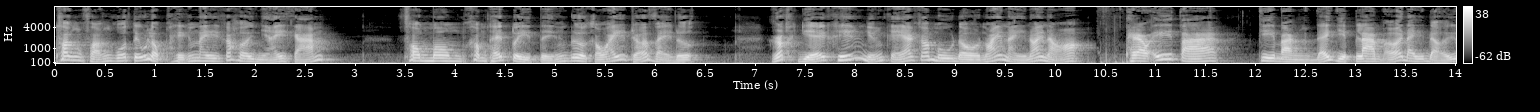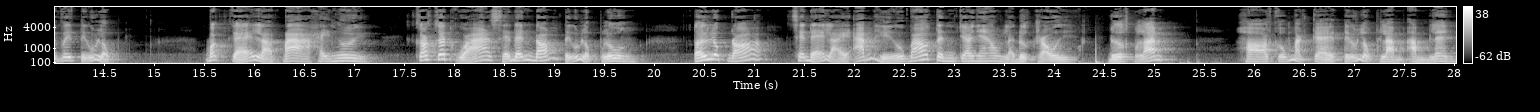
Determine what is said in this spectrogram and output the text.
Thân phận của Tiểu Lục hiện nay có hơi nhạy cảm. Phong môn không thể tùy tiện đưa cậu ấy trở về được. Rất dễ khiến những kẻ có mưu đồ nói này nói nọ. Theo ý ta, chi bằng để Diệp Lam ở đây đợi với Tiểu Lục. Bất kể là ta hay ngươi, có kết quả sẽ đến đón Tiểu Lục luôn. Tới lúc đó sẽ để lại ám hiệu báo tin cho nhau là được rồi. Được lắm. Họ cũng mặc kệ Tiểu Lục làm ầm lên.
